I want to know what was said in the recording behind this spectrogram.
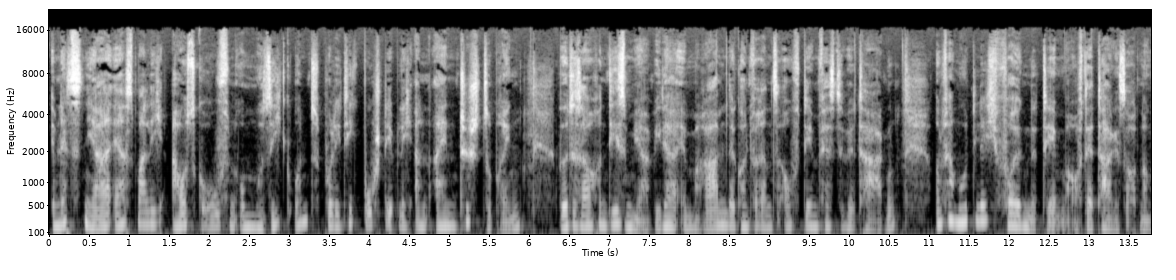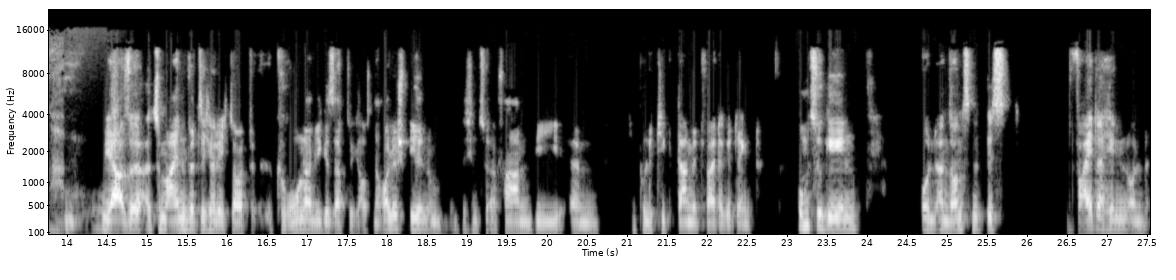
Im letzten Jahr erstmalig ausgerufen, um Musik und Politik buchstäblich an einen Tisch zu bringen, wird es auch in diesem Jahr wieder im Rahmen der Konferenz auf dem Festival tagen und vermutlich folgende Themen auf der Tagesordnung haben. Ja, also zum einen wird sicherlich dort Corona, wie gesagt, durchaus eine Rolle spielen, um ein bisschen zu erfahren, wie ähm, die Politik damit weiter gedenkt umzugehen. Und ansonsten ist weiterhin und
